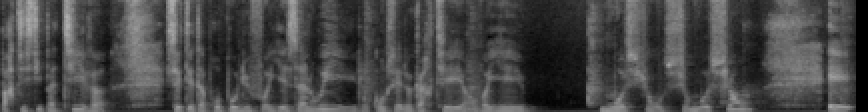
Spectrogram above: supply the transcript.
participative, c'était à propos du foyer Saint-Louis. Le conseil de quartier a envoyé motion sur motion et,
